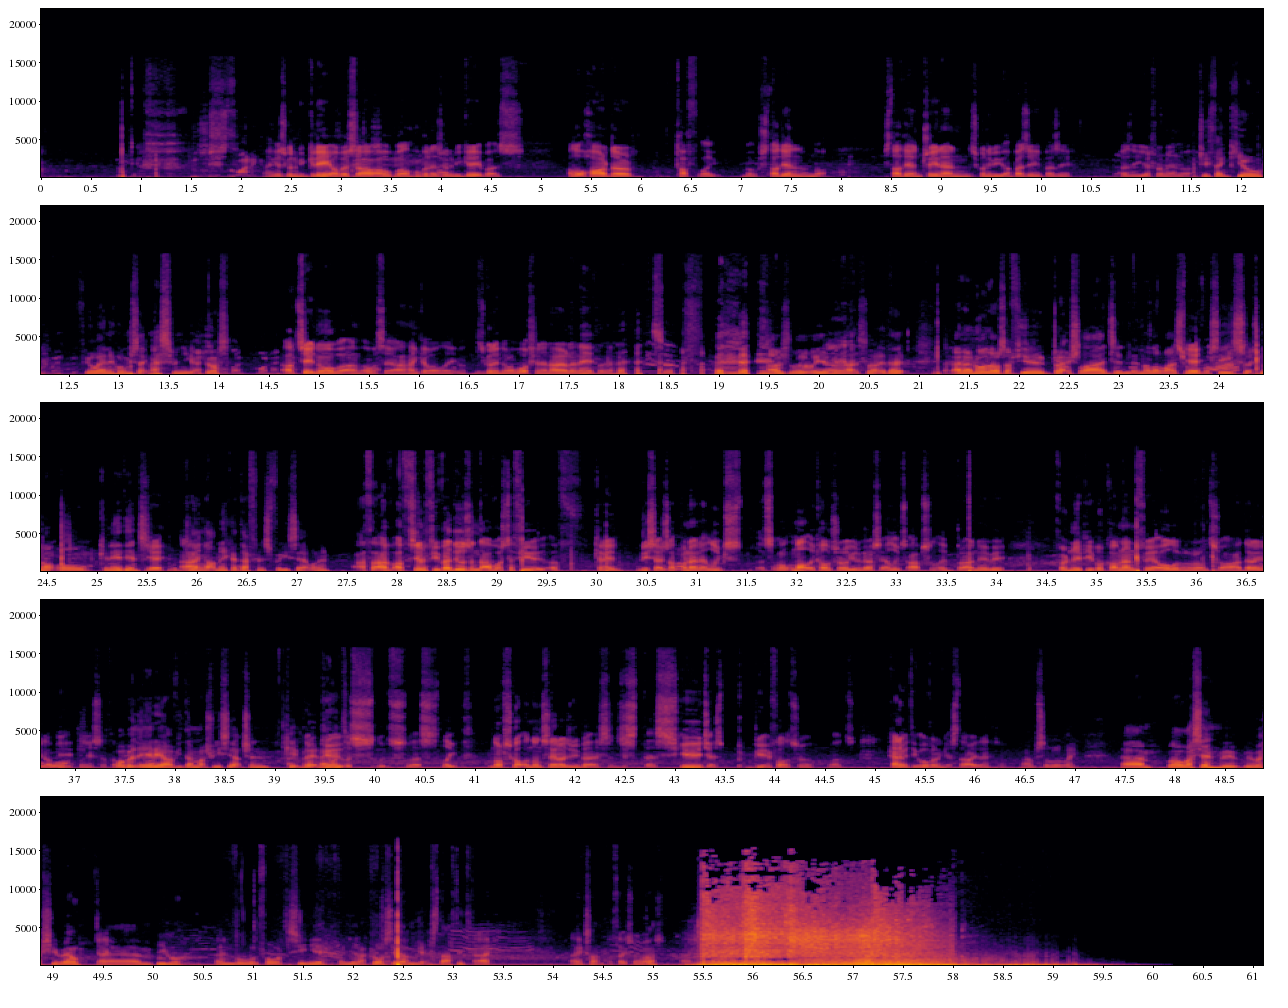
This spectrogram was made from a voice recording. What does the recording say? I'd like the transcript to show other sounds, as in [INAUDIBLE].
I think it's going to be great. Obviously, I I hope well, I'm hoping it's going to be great, but it's a lot harder, tough. Like well, studying and not studying, training. It's going to be a busy, busy, busy year for me. But Do you think you'll feel any homesickness when you get across? I'd say no, but obviously I think I will. Like, who's going to do my washing and ironing? Eh? [LAUGHS] so [LAUGHS] Absolutely, you've got Yeah. that sorted out. And I know there's a few British lads and, and other lads from Yeah. overseas, so it's not all Canadians. Yeah, Do you aye. think that'll make a difference for you settling in? I th- I've, I've seen a few videos and I watched a few. I've kind of researched up on it. and It looks it's a multicultural university. It looks absolutely brand new for new people coming in from all over the world. So I don't think it'll be a place. I What about the area? Have you done much research in Cape Breton It Island? looks, looks, it's like North Scotland on steroids, a wee bit. It's just it's huge. It's beautiful. So I can't wait to go over and get started. Eh? So. Absolutely. Um, well, listen, we, we wish you well. Aye. Um, you go. And we'll look forward to seeing you when you're across there and getting started. Aye. Aye. Excellent. Well, thanks very Well much. Aye.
